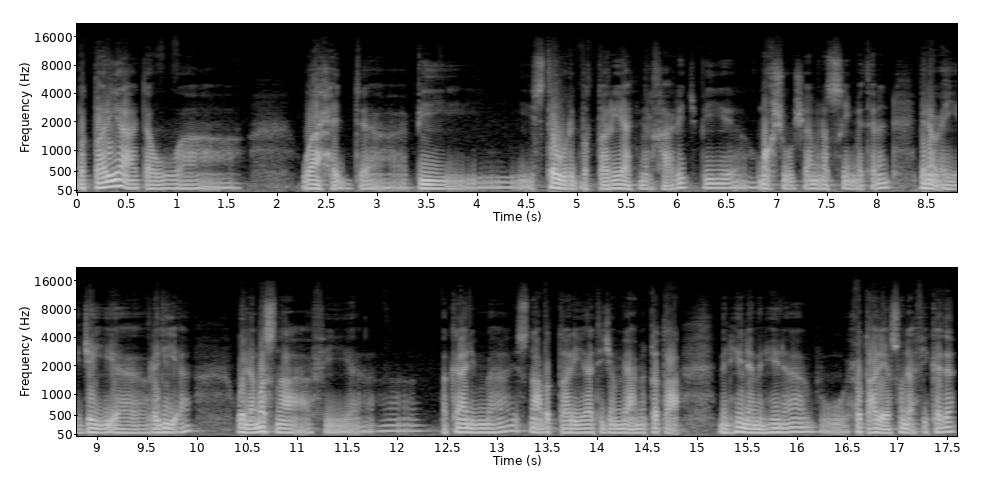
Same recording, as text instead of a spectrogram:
بطاريات أو آه، واحد آه، بيستورد بطاريات من الخارج مغشوشة من الصين مثلا بنوعية جيدة رديئة. ولا مصنع في مكان ما يصنع بطاريات يجمعها من قطع من هنا من هنا ويحط عليها صنع في كذا.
